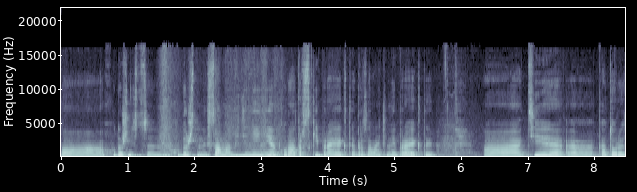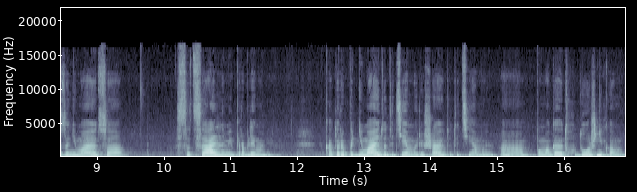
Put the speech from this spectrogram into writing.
э, художественные, художественные самообъединения, кураторские проекты, образовательные проекты, те, которые занимаются социальными проблемами, которые поднимают эту тему, решают эту тему, помогают художникам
